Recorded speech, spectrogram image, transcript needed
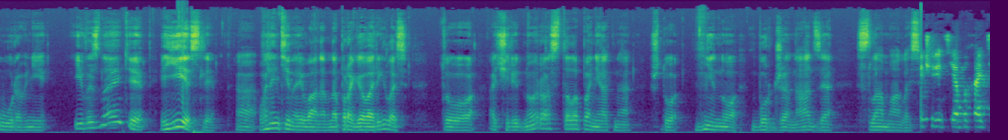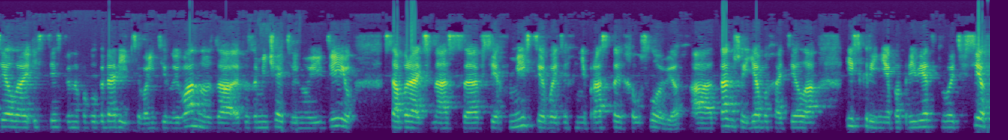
уровне. И вы знаете, если а, Валентина Ивановна проговорилась, то очередной раз стало понятно – что Нино Бурджанадзе сломалась. В очередь я бы хотела, естественно, поблагодарить Валентину Ивановну за эту замечательную идею собрать нас э, всех вместе в этих непростых условиях. А также я бы хотела искренне поприветствовать всех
